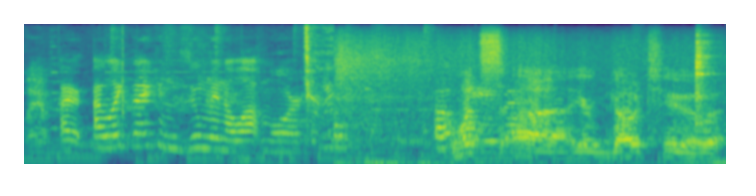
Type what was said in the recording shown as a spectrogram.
Liam. I, I like that I can zoom in a lot more. What's uh, your go-to?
